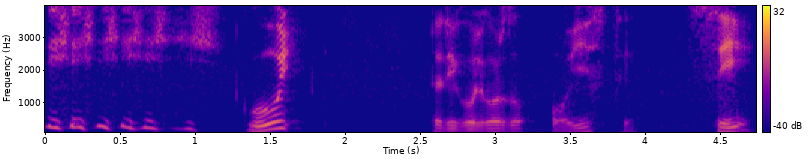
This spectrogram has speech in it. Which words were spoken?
Uy, le digo el gordo, ¿oíste? Sí.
